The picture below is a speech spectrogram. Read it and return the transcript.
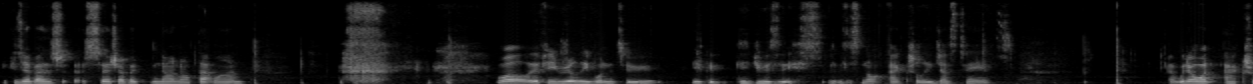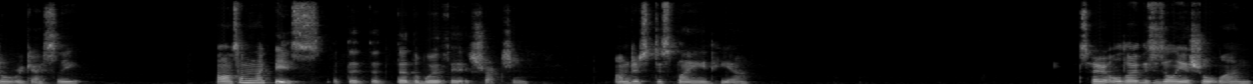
You can search up a no not that one. Well if you really wanted to you could use this. It's not actually Just Dance we don't want actual Rick Astley Oh, something like this, the, the, the, the worth it extraction. I'm just displaying it here. So although this is only a short one,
